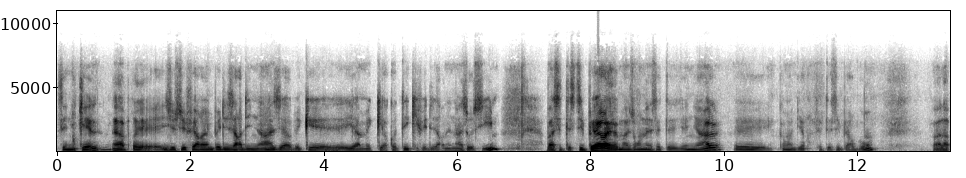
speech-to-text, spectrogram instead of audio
c'est nickel. après, je suis faire un peu des jardinage avec, il y a un mec à côté qui fait des jardinages aussi. Bah, c'était super et ma journée c'était génial et comment dire, c'était super bon. Voilà.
